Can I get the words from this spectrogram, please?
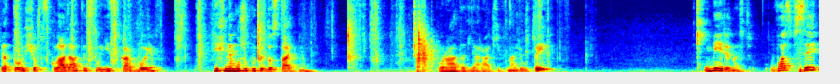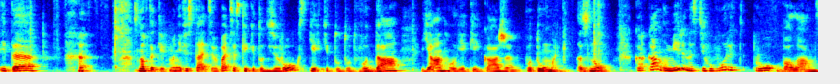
для того, щоб складати свої скарби. Їх не може бути достатньо. Порада для раків на лютий. Уміреність. У вас все іде. Знов таки, маніфестація. Ви бачите, скільки тут зірок, скільки тут от вода, янгол, який каже, подумай. Знов, каркан уміряності говорить про баланс,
